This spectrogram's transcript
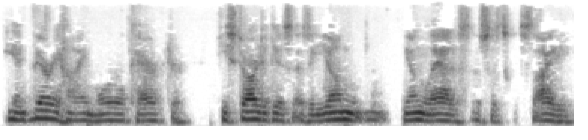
He had very high moral character. He started his, as a young young lad of a society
